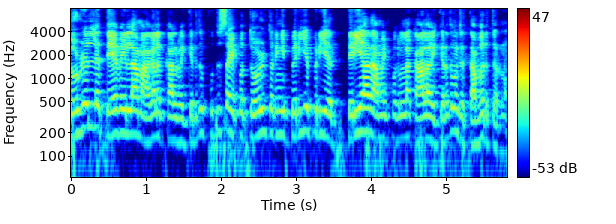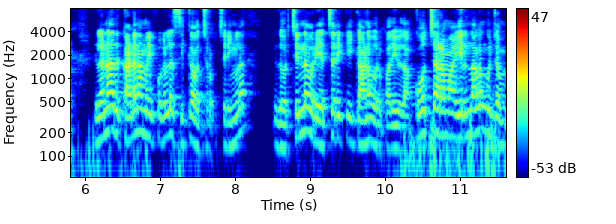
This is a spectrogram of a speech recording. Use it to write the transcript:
தொழிலில் தேவையில்லாமல் அகலக்கால் வைக்கிறது புதுசாக இப்போ தொழில் தொடங்கி பெரிய பெரிய தெரியாத அமைப்புகள்லாம் கால வைக்கிறது கொஞ்சம் தவிர்த்திடணும். இல்லைன்னா அது கடன் அமைப்புகளில் சிக்க வச்சிடும் சரிங்களா? இது ஒரு சின்ன ஒரு எச்சரிக்கைக்கான ஒரு பதிவு தான் கோச்சாரமாக இருந்தாலும் கொஞ்சம்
